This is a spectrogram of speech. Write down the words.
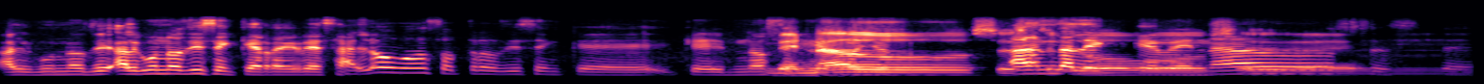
algunos, algunos dicen que regresa a Lobos, otros dicen que, que no sé. Venados. Este, Ándale, que Venados, em, este,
